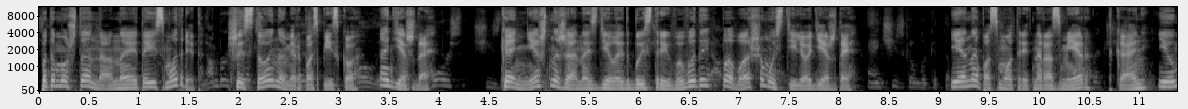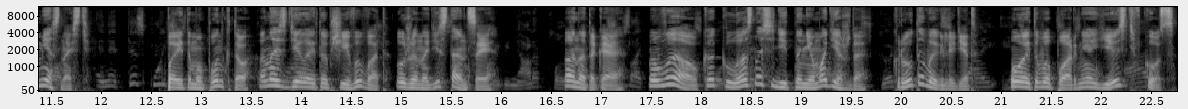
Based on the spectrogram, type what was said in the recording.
потому что она на это и смотрит. Шестой номер по списку – одежда. Конечно же, она сделает быстрые выводы по вашему стилю одежды. И она посмотрит на размер, ткань и уместность. По этому пункту она сделает общий вывод уже на дистанции. Она такая, вау, как классно сидит на нем одежда, круто выглядит. У этого парня есть вкус.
